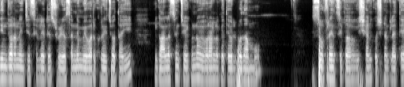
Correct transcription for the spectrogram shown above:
దీని ద్వారా నేను చేసే లేటెస్ట్ వీడియోస్ అన్నీ మీ వరకు రీచ్ అవుతాయి. ఇక ఆలస్యం చేయకుండా వివరాల్లోకి అయితే వెళ్ళిపోదాము. సో ఫ్రెండ్స్ ఇక విషయానికి వచ్చినట్లయితే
